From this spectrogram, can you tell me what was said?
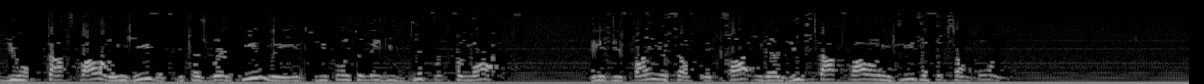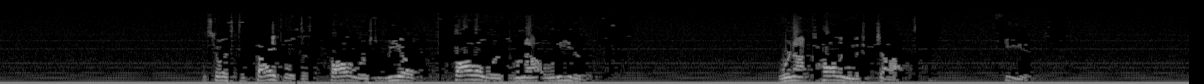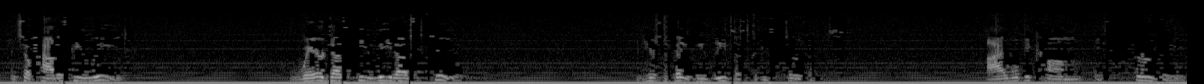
you have stopped following Jesus because where he leads, he's going to lead you different from that. And if you find yourself caught in there, you stop following Jesus at some point. And so, as disciples, as followers, we are followers, we're not leaders. We're not calling the shots. He is. And so, how does He lead? Where does He lead us to? And here's the thing He leads us to be servants. I will become a serving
